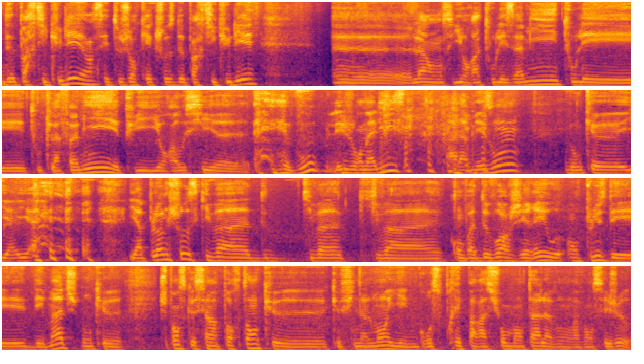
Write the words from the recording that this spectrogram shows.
de particulier. Hein, c'est toujours quelque chose de particulier. Euh, là, il y aura tous les amis, tous les, toute la famille, et puis il y aura aussi euh, vous, les journalistes, à la maison. Donc euh, il y, a, il y, a, il y a plein de choses qui va, qui va, qui va, qu'on va devoir gérer en plus des, des matchs. Donc je pense que c'est important que, que finalement il y ait une grosse préparation mentale avant, avant ces jeux.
